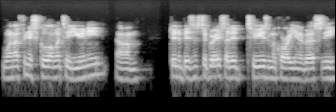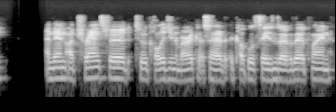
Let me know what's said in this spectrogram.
when I finished school, I went to uni, um, doing a business degree. So I did two years at Macquarie University. And then I transferred to a college in America. So I had a couple of seasons over there playing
